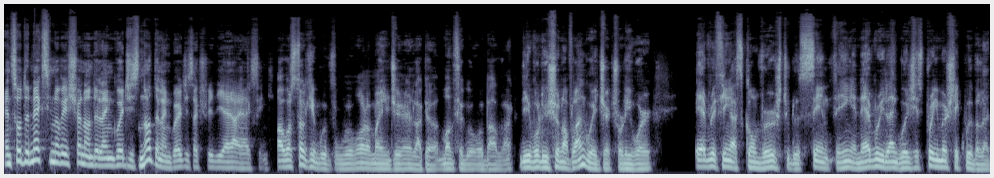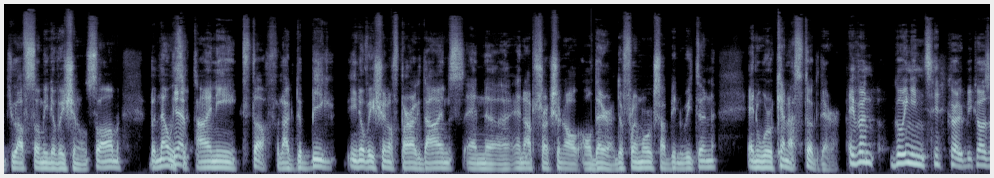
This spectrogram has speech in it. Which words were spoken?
And so the next innovation on the language is not the language, it's actually the AI, I think. I was talking with, with one of my engineers like a month ago about like the evolution of language, actually, where everything has converged to the same thing and every language is pretty much equivalent. You have some innovation on some, but now it's yeah. a tiny stuff like the big innovation of paradigms and, uh, and abstraction all, all there. The frameworks have been written and we're kind of stuck there. Even going in circle, because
